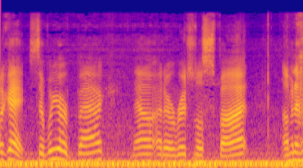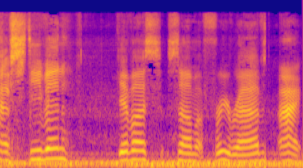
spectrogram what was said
Okay, so we are back now at our original spot. I'm gonna have Steven give us some free revs. All right.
